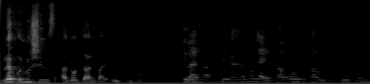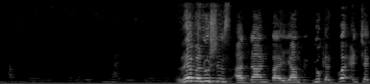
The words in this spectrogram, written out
revolutions are not done by old people. ke batla ke na le molaetsa o ka o o bontshang gore revolution ha ke etse ke batho ba baholo. Revolutions are done by young people. You can go and check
